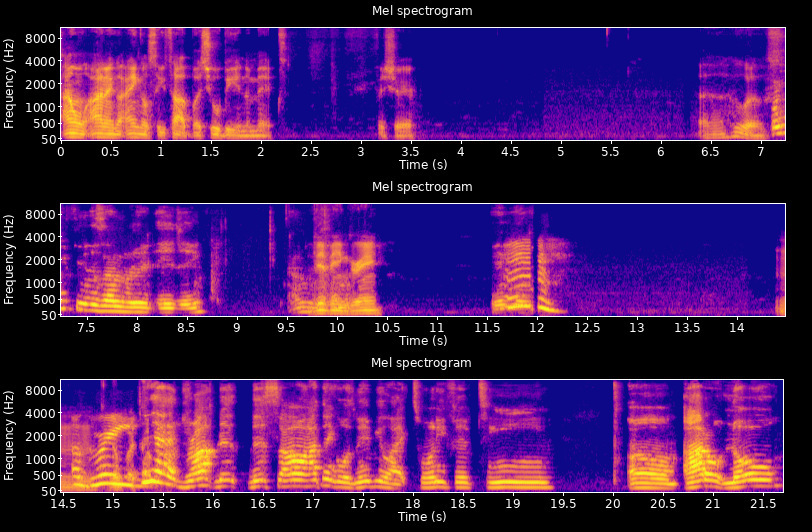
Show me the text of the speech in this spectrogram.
I don't, I ain't, I ain't gonna see top, but she'll be in the mix for sure. Uh, who else? who you feel is underrated, AJ? I'm- Vivian I'm- Green. Vivian. Mm, Mhm. Agreed. She had dropped this, this song, I think it was maybe like 2015. Um, I don't know.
